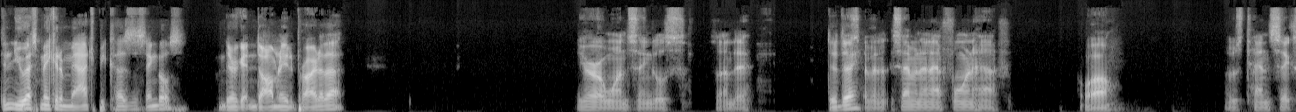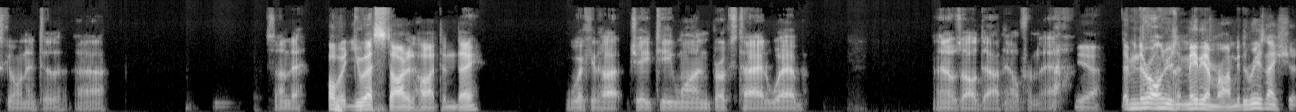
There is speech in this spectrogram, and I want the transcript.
Didn't U.S. make it a match because of singles? They were getting dominated prior to that. Euro won singles Sunday. Did they? Seven, seven and a half, four and a half. Wow. It was 10-6 going into the uh, Sunday. Oh, but U.S. started hot, didn't they? Wicked hot. JT won. Brooks tied. Webb. And it was all downhill from there. Yeah. I mean, the only reason, maybe I'm wrong, but the reason I should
